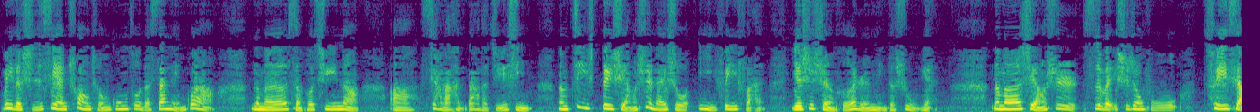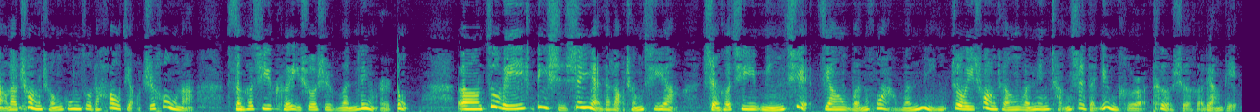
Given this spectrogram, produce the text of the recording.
为了实现创城工作的三连冠啊，那么沈河区呢啊下了很大的决心。那么既对沈阳市来说意义非凡，也是沈河人民的夙愿。那么沈阳市市委市政府吹响了创城工作的号角之后呢，沈河区可以说是闻令而动。嗯，作为历史深远的老城区啊。沈河区明确将文化文明作为创城文明城市的硬核特色和亮点，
